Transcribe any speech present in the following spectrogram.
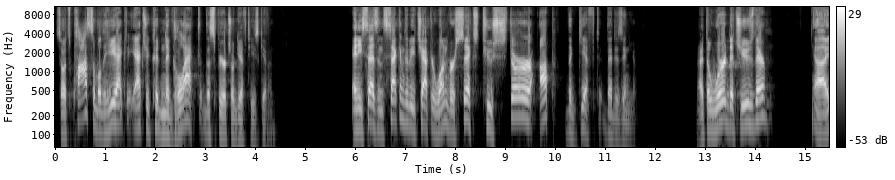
So it's possible that he actually could neglect the spiritual gift he's given. And he says in 2 Timothy chapter 1 verse 6, to stir up the gift that is in you. Right? The word that's used there, uh,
